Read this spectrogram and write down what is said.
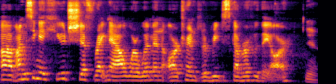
um, I'm seeing a huge shift right now where women are trying to rediscover who they are. Yeah.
